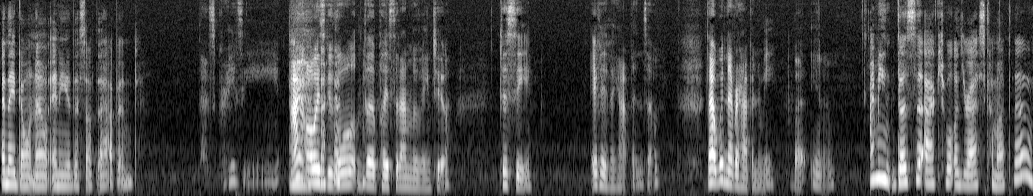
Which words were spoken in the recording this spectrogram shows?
and they don't know any of the stuff that happened. that's crazy. I always Google the place that I'm moving to to see if anything happens. So that would never happen to me, but you know, I mean, does the actual address come up though?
